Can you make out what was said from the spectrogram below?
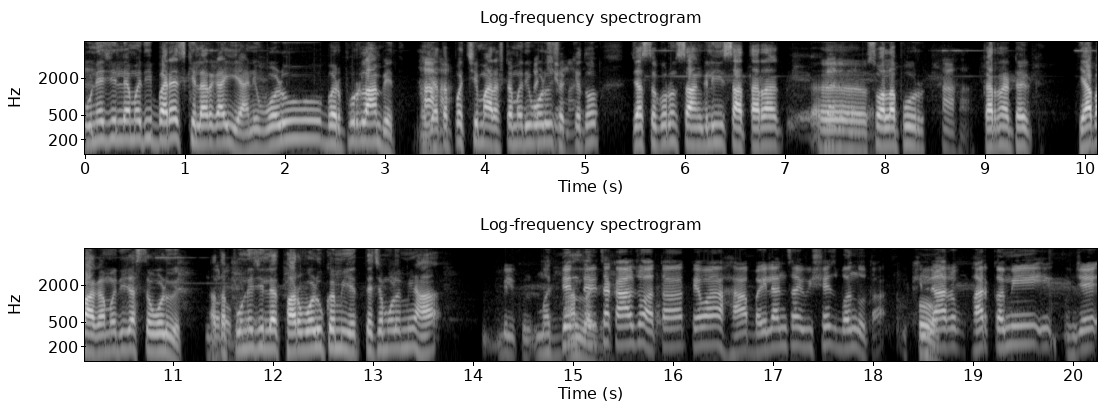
पुणे जिल्ह्यामध्ये बऱ्याच खिलार गायी आहे आणि वळू भरपूर लांब आहेत म्हणजे हा, आता हा. पश्चिम महाराष्ट्रामध्ये वळू पश्चिम शक्यतो जास्त करून सांगली सातारा बरोबर. सोलापूर हा हा कर्नाटक या भागामध्ये जास्त वळू आहेत आता बरोबर. पुणे जिल्ह्यात फार वळू कमी आहेत त्याच्यामुळे मी हा बिलकुल मध्यंतरीचा काळ जो होता तेव्हा हा बैलांचा विषयच बंद होता हो. खिल्लार फार कमी म्हणजे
